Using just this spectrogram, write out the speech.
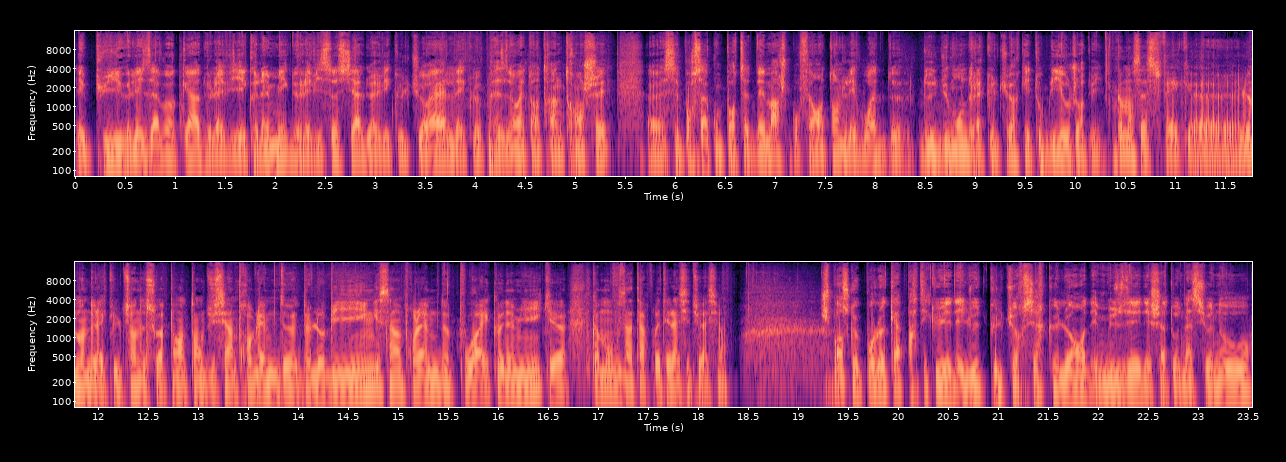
et puis euh, les avocats de la vie économique, de la vie sociale, de la vie culturelle, et que le président est en train de trancher. Euh, C'est pour ça qu'on porte cette démarche, pour faire entendre les voix de, de- du monde de la culture qui est oublié aujourd'hui. Comment ça se fait que le monde de la culture ne soit pas entendu? C'est un problème de, de lobbying, c'est un problème de poids économique? Euh, Comment vous interprétez la situation? Je pense que pour le cas particulier des lieux de culture circulants, des musées, des châteaux nationaux,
